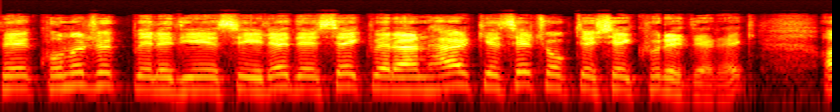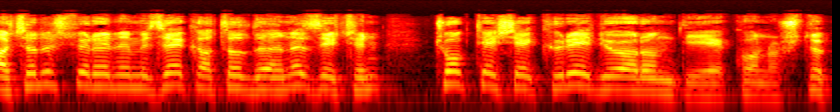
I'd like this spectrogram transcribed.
ve Konacık Belediyesi ile destek veren herkese çok teşekkür ederek, açılış törenimize katıldığınız için çok teşekkür ediyorum diye konuştu.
